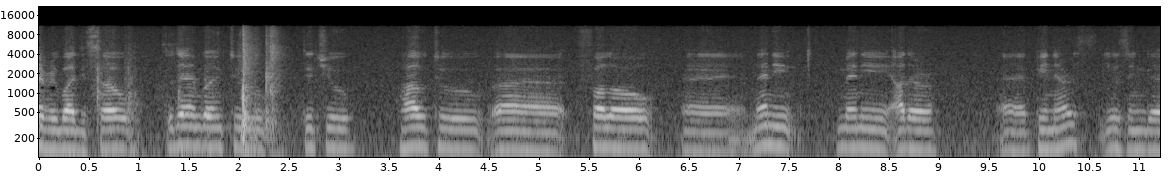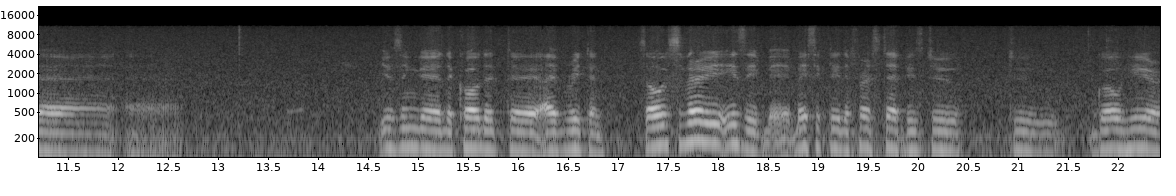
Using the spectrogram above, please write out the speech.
everybody, so today I'm going to teach you how to uh, follow uh, many many other uh, pinners using uh, uh, using uh, the code that I've written. So it's very easy. Ba- Basically the first step is to to go here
